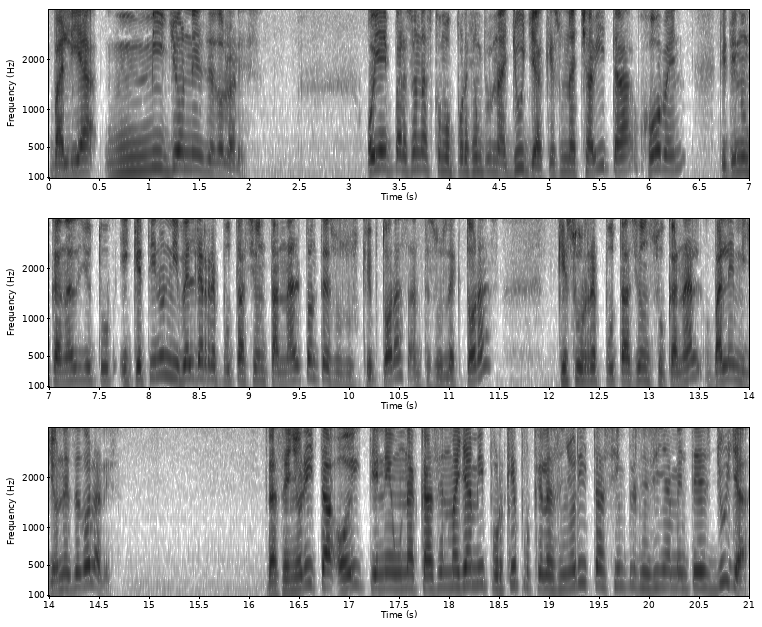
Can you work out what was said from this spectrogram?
valía millones de dólares. Hoy hay personas como por ejemplo una Yuya, que es una chavita joven, que tiene un canal de YouTube y que tiene un nivel de reputación tan alto ante sus suscriptoras, ante sus lectoras, que su reputación, su canal, vale millones de dólares. La señorita hoy tiene una casa en Miami. ¿Por qué? Porque la señorita simple y sencillamente es Yuya.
